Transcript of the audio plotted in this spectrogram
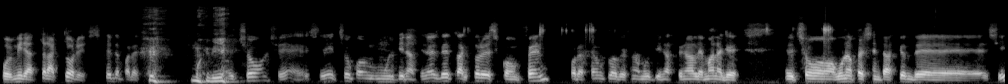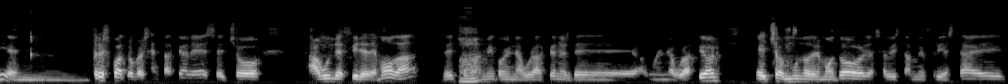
pues, mira, tractores, ¿qué te parece? Muy bien. He hecho, sí, he hecho con multinacionales de tractores con FEN, por ejemplo, que es una multinacional alemana que he hecho alguna presentación de, sí, en tres, cuatro presentaciones, he hecho algún desfile de moda, de hecho, ah. también con inauguraciones de una inauguración. He hecho el mundo del motor, ya sabéis, también freestyle,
